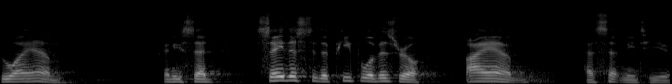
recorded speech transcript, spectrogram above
who I am. And he said, Say this to the people of Israel I am has sent me to you.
